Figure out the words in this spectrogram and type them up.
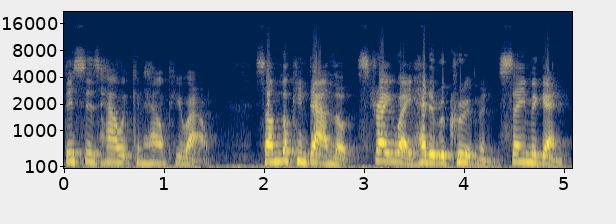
this is how it can help you out. So I'm looking down, look, straight away, head of recruitment, same again.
